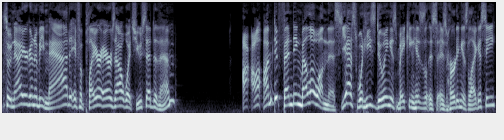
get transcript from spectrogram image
So now you're going to be mad if a player airs out what you said to them? I, am defending Melo on this. Yes, what he's doing is making his is, is hurting his legacy,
